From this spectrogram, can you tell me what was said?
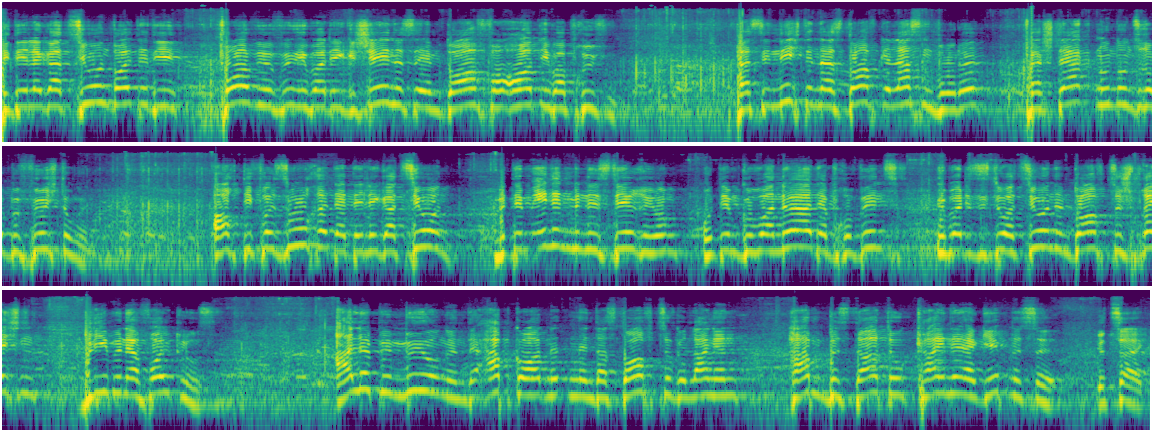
Die Delegation wollte die Vorwürfe über die Geschehnisse im Dorf vor Ort überprüfen. Dass sie nicht in das Dorf gelassen wurde, verstärkt nun unsere Befürchtungen. Auch die Versuche der Delegation mit dem Innenministerium und dem Gouverneur der Provinz über die Situation im Dorf zu sprechen, blieben erfolglos. Alle Bemühungen der Abgeordneten in das Dorf zu gelangen, haben bis dato keine Ergebnisse gezeigt.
